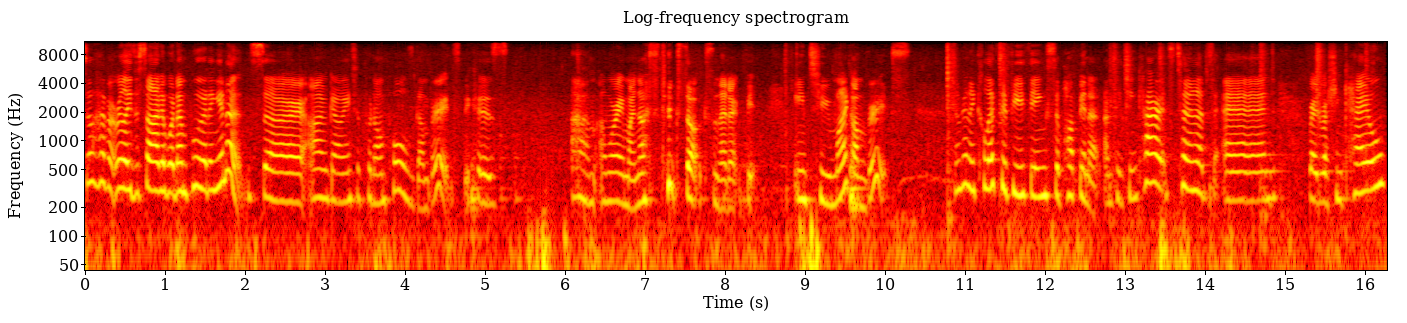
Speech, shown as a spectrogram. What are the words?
Still haven't really decided what I'm putting in it, so I'm going to put on Paul's gum boots because um, I'm wearing my nice thick socks and they don't fit into my gum boots. I'm going to collect a few things to pop in it. I'm thinking carrots, turnips and red Russian kale.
